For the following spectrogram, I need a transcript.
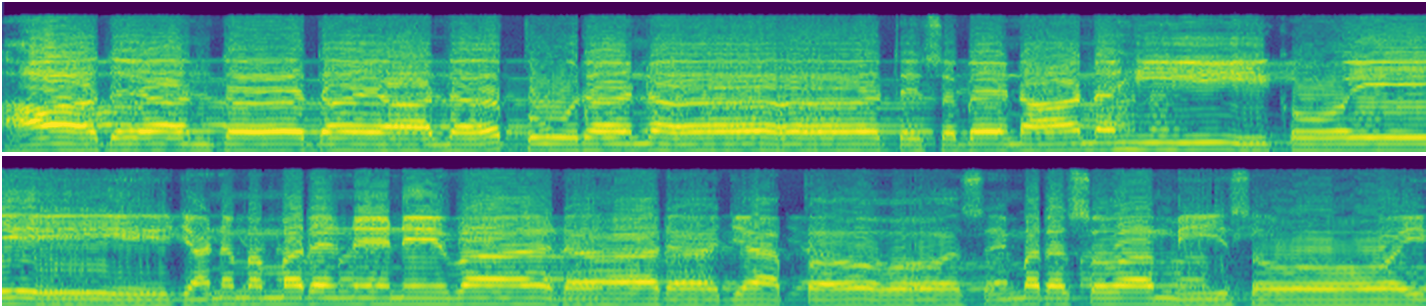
ਆਦ ਅੰਤ ਦਇਆਲ ਪੂਰਨ ਤਿਸ ਬਿਨਾ ਨਹੀਂ ਕੋਏ, ਜਨਮ ਮਰਨ ਨਿਵਾਰ, ਹਰ ਜਪੋ ਸਿਮਰ ਸੁਆਮੀ ਸੋਈ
